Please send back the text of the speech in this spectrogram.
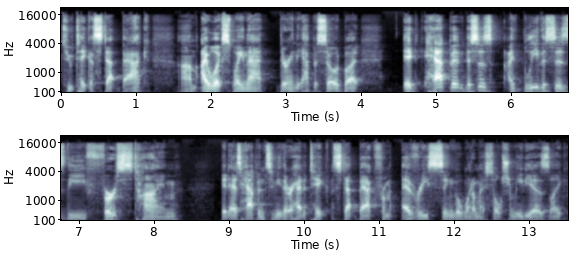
to take a step back. Um, I will explain that during the episode, but it happened. This is, I believe, this is the first time it has happened to me that I had to take a step back from every single one of my social medias, like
